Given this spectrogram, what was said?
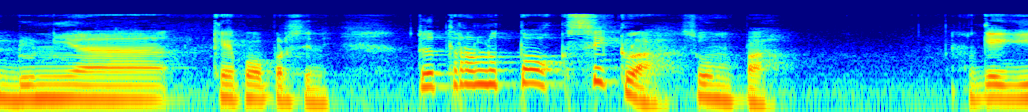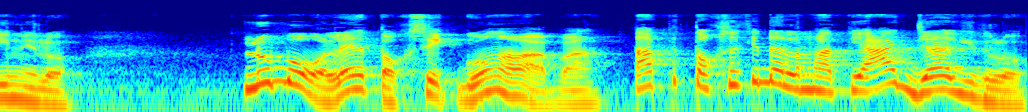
dunia K-popers ini. Udah terlalu toksik lah sumpah. Kayak gini loh lu boleh toksik gue nggak apa tapi toksiknya dalam hati aja gitu loh.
